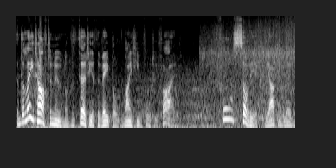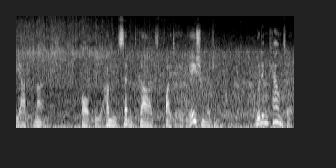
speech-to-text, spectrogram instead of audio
In the late afternoon of the 30th of April 1945, four Soviet Yakovlev Yak 9s of the 107th Guards Fighter Aviation Regiment would encounter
